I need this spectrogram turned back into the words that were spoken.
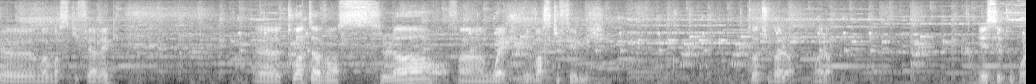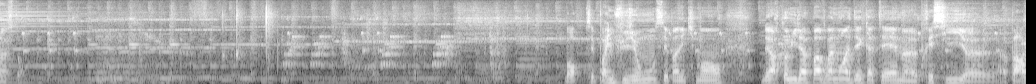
euh, on va voir ce qu'il fait avec. Euh, toi, t'avances là. Enfin, ouais, je vais voir ce qu'il fait lui. Toi, tu vas là. Voilà. Et c'est tout pour l'instant. Bon, c'est pas une fusion, c'est pas un équipement. D'ailleurs, comme il n'a pas vraiment un deck ATM euh, précis, euh, à part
